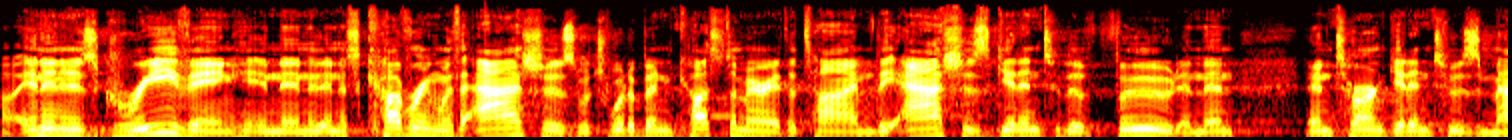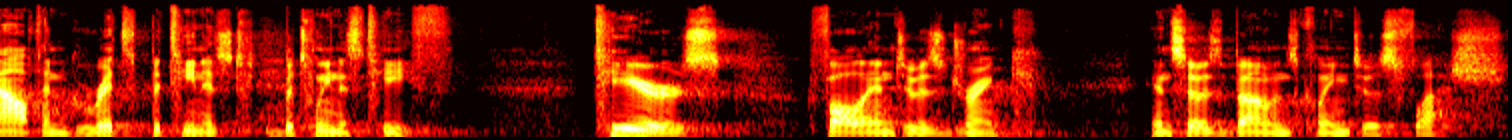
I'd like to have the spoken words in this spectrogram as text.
Uh, and in his grieving, in, in, in his covering with ashes, which would have been customary at the time, the ashes get into the food and then in turn get into his mouth and grits between his, between his teeth. Tears fall into his drink, and so his bones cling to his flesh.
